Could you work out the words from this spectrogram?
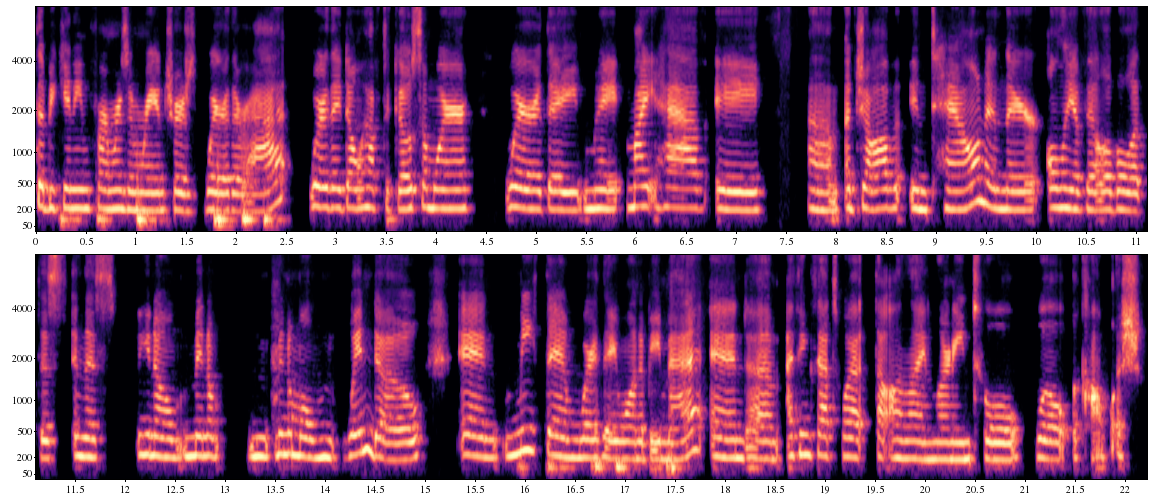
the beginning farmers and ranchers where they're at, where they don't have to go somewhere, where they may might have a um, a job in town and they're only available at this in this you know minimum minimal window and meet them where they want to be met. And um, I think that's what the online learning tool will accomplish.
